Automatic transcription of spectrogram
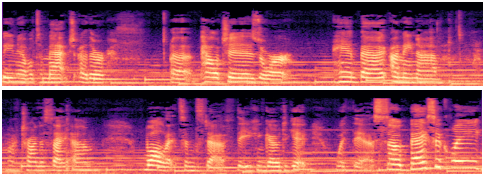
being able to match other uh, pouches or handbag. I mean, um, what am I trying to say? Um, wallets and stuff that you can go to get with this. So basically,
